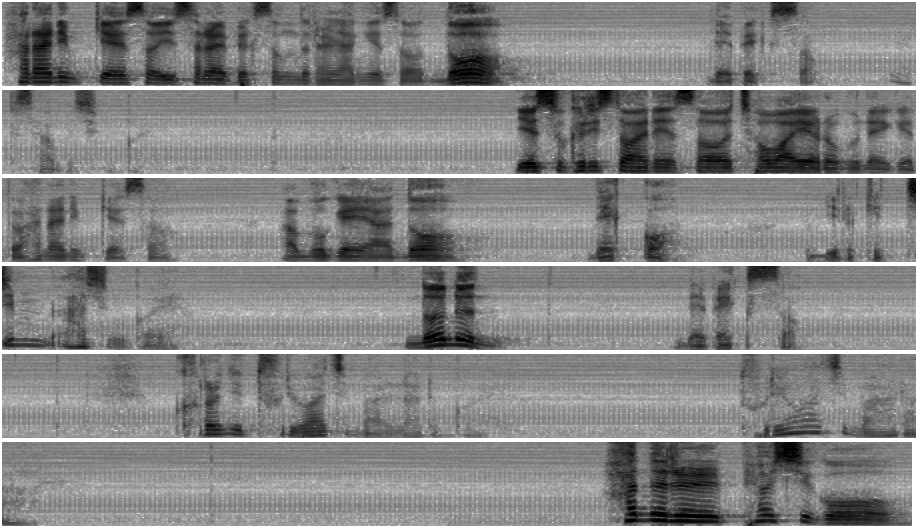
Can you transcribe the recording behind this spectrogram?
하나님께서 이스라엘 백성들을 향해서 너 내 백성 이렇게 삼으신 거예요. 예수 그리스도 안에서 저와 여러분에게도 하나님께서 아무개야 너 내 거 이렇게 찜하신 거예요. 너는 내 백성. 그러니 두려워하지 말라는 거예요. 두려워하지 마라. 하늘을 펴시고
